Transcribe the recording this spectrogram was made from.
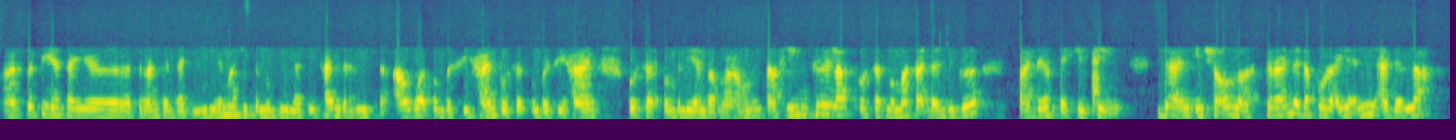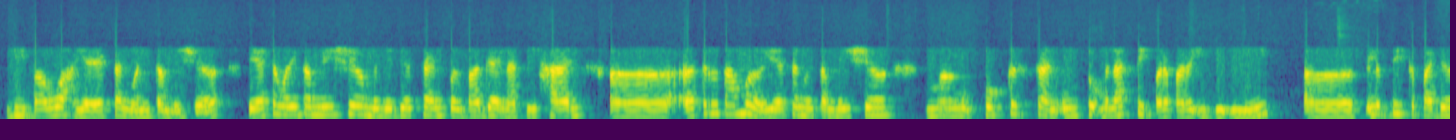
Uh, seperti yang saya terangkan tadi, memang kita memberi latihan dari awal pembersihan, proses pembersihan, proses pembelian barang mentah hinggalah proses memasak dan juga pada packaging. Dan insya-Allah kerana dapur rakyat ini adalah di bawah Yayasan Wanita Malaysia, Yayasan Wanita Malaysia menyediakan pelbagai latihan uh, terutama Yayasan Wanita Malaysia memfokuskan untuk melatih para-para ibu ini uh, lebih kepada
